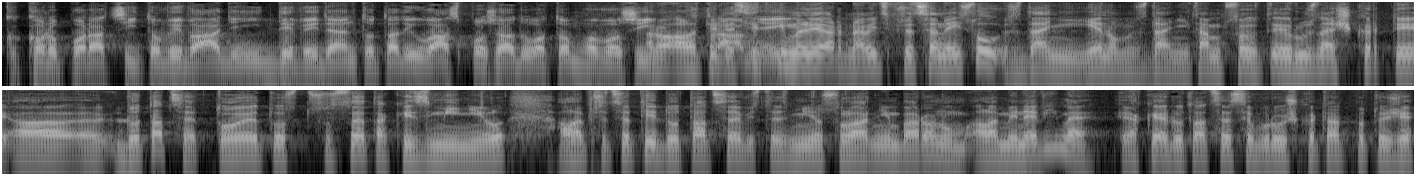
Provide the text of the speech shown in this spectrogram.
korporací, to vyvádění dividend, to tady u vás pořadu o tom hovoří. Ano, ale ty desítky miliard navíc přece nejsou zdaní, jenom zdaní. Tam jsou ty různé škrty a dotace. To je to, co jste taky zmínil, ale přece ty dotace, vy jste zmínil solárním baronům, ale my nevíme, jaké dotace se budou škrtat, protože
